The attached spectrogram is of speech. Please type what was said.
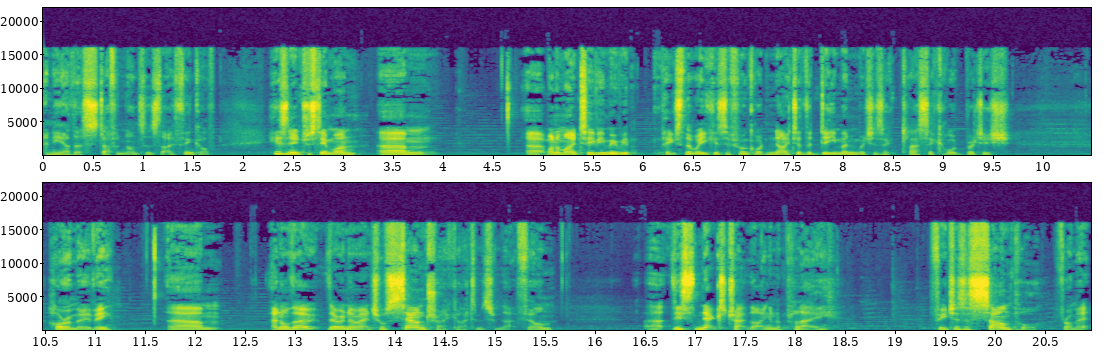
any other stuff and nonsense that I think of? Here's an interesting one. Um, uh, one of my TV movie picks of the week is a film called Night of the Demon, which is a classic old British horror movie. Um, and although there are no actual soundtrack items from that film, uh, this next track that I'm going to play features a sample from it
